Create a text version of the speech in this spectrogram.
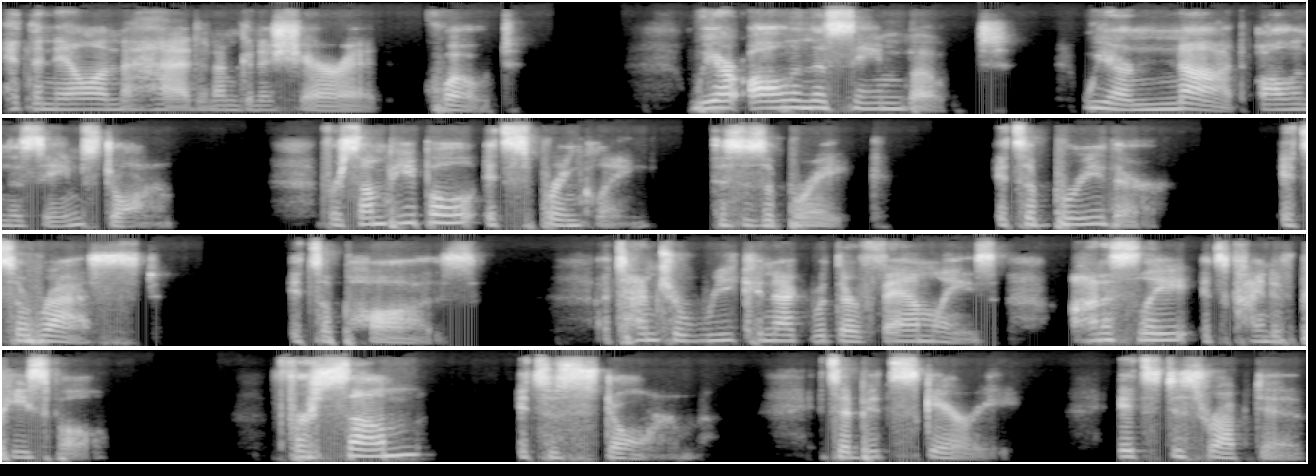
hit the nail on the head, and I'm going to share it. Quote We are all in the same boat. We are not all in the same storm. For some people, it's sprinkling. This is a break, it's a breather, it's a rest, it's a pause a time to reconnect with their families. Honestly, it's kind of peaceful. For some, it's a storm. It's a bit scary. It's disruptive.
